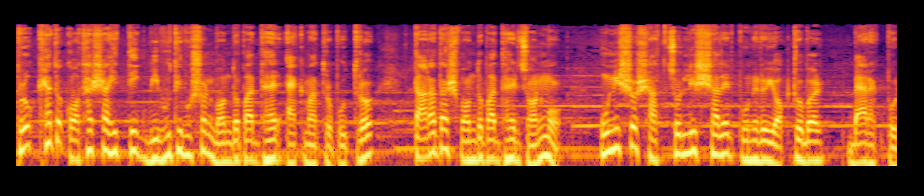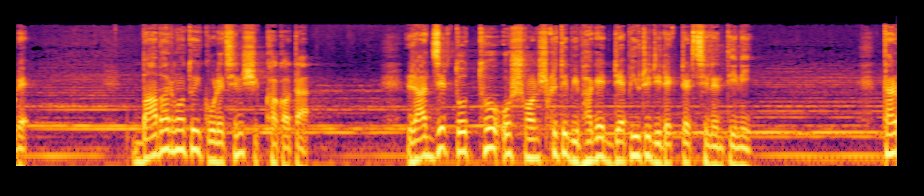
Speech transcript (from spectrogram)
প্রখ্যাত কথা সাহিত্যিক বিভূতিভূষণ বন্দ্যোপাধ্যায়ের একমাত্র পুত্র তারাদাস বন্দ্যোপাধ্যায়ের জন্ম উনিশশো সাতচল্লিশ সালের পনেরোই অক্টোবর ব্যারাকপুরে। বাবার মতোই করেছেন শিক্ষকতা। রাজ্যের তথ্য ও সংস্কৃতি বিভাগের ডেপুটি ডিরেক্টর ছিলেন তিনি। তার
